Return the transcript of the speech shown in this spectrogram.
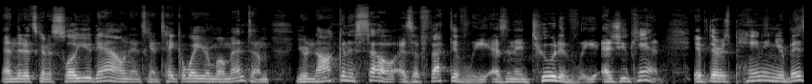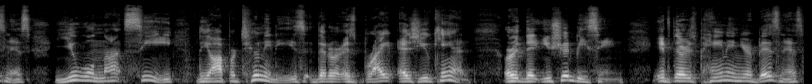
and that it's going to slow you down and it's going to take away your momentum, you're not going to sell as effectively as and intuitively as you can. If there's pain in your business, you will not see the opportunities that are as bright as you can or that you should be seeing. If there's pain in your business,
